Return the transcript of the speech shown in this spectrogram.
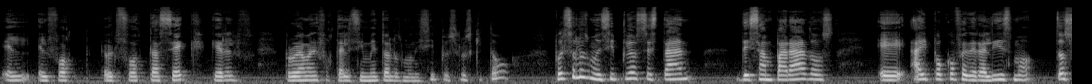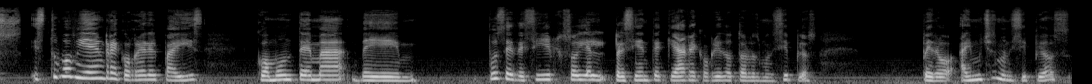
el, el, Fortasec, que era el programa de fortalecimiento a los municipios, se los quitó. Por eso los municipios están desamparados, eh, hay poco federalismo. Entonces, estuvo bien recorrer el país como un tema de, pues de decir, soy el presidente que ha recorrido todos los municipios, pero hay muchos municipios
